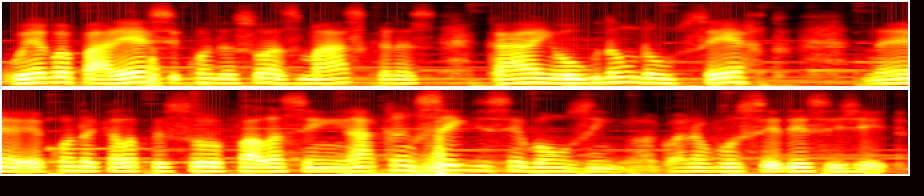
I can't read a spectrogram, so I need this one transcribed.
o ego aparece quando as suas máscaras caem ou não dão certo né? É quando aquela pessoa fala assim: "Ah, cansei de ser bonzinho, agora ser desse jeito".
